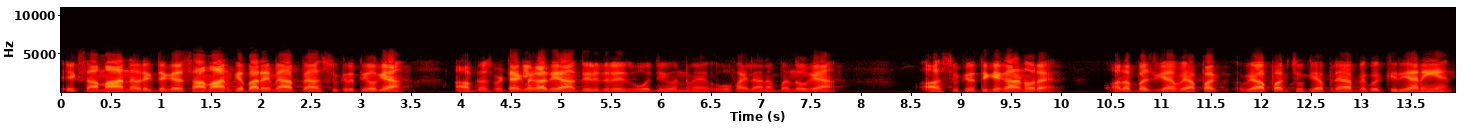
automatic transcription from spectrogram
एक सामान और एक जगह। सामान के बारे में आप में अस्वीकृति हो गया, आपने उस पर टैग लगा दिया धीरे धीरे वो जीवन में वो फ़ाइल आना बंद हो गया। अस्वीकृति के कारण हो रहा है। और अब बच गया व्यापक व्यापक चूँकि अपने आप में कोई क्रिया नहीं है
